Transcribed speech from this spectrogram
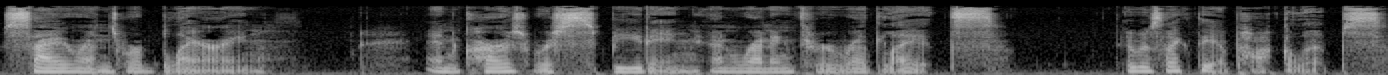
sirens were blaring and cars were speeding and running through red lights. It was like the apocalypse.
